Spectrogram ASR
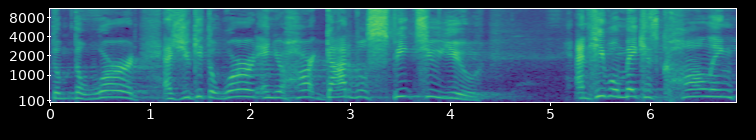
the, the Word. As you get the Word in your heart, God will speak to you and He will make His calling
